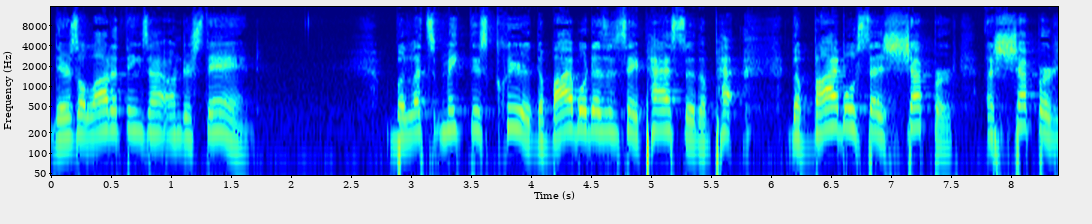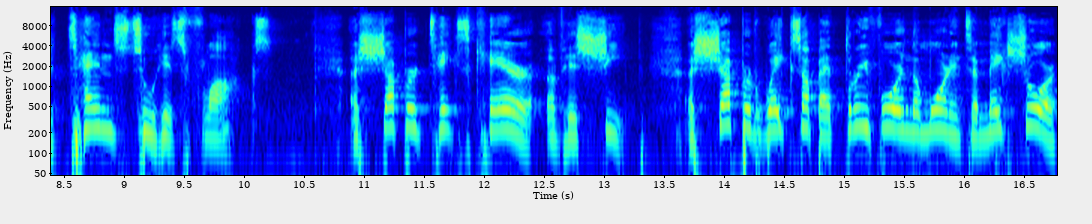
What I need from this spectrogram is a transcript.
There's a lot of things I understand. But let's make this clear. The Bible doesn't say pastor. The the Bible says shepherd. A shepherd tends to his flocks. A shepherd takes care of his sheep. A shepherd wakes up at 3 4 in the morning to make sure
